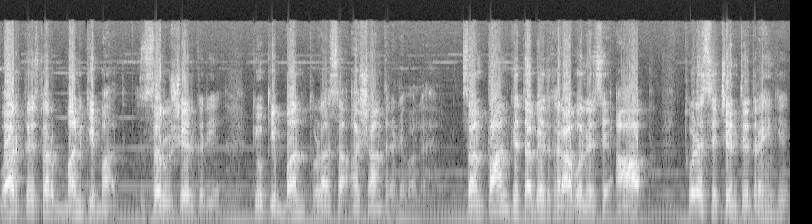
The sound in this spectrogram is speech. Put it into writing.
वर्क प्लेस पर मन की बात ज़रूर शेयर करिए, क्योंकि मन थोड़ा सा अशांत रहने वाला है। संतान की तबियत खराब होने से आप थोड़े से चिंतित रहेंगे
